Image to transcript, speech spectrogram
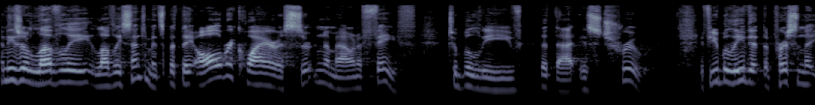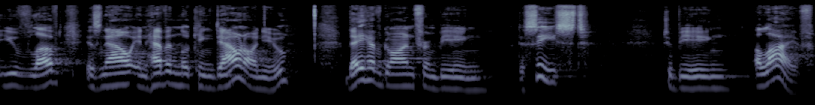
And these are lovely, lovely sentiments, but they all require a certain amount of faith to believe that that is true. If you believe that the person that you've loved is now in heaven looking down on you, they have gone from being deceased to being alive.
